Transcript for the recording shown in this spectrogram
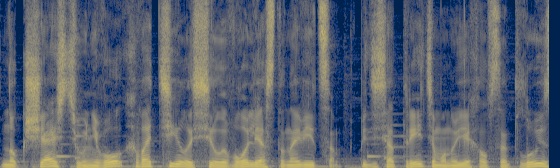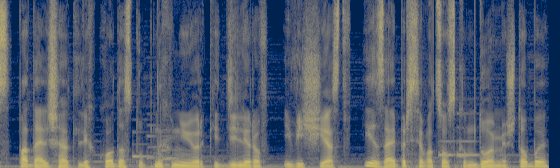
Но, к счастью, у него хватило силы воли остановиться. В 53-м он уехал в Сент-Луис подальше от легко доступных в Нью-Йорке дилеров и веществ и заперся в отцовском доме, чтобы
